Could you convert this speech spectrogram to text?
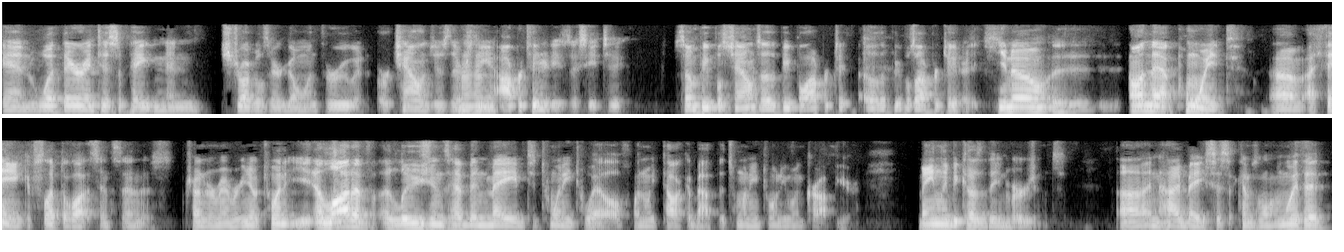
and what they're anticipating and struggles they're going through and or challenges they're Mhm. seeing, opportunities they see too. Some people's challenge, other people opportu- other people's opportunities. you know, uh, on that point, um, I think I've slept a lot since then. I was trying to remember, you know, 20, a lot of allusions have been made to 2012 when we talk about the 2021 crop year, mainly because of the inversions uh, and high basis that comes along with it,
